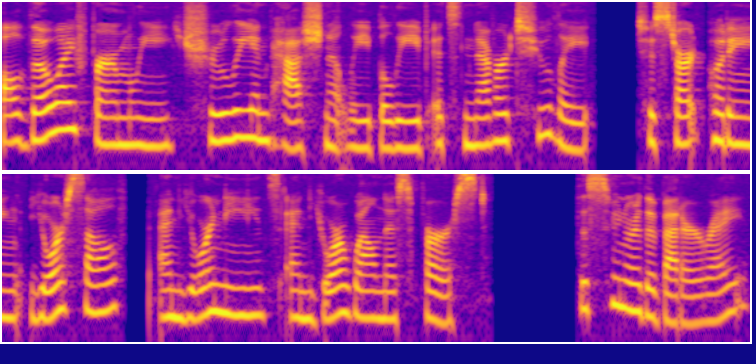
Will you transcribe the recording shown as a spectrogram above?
Although I firmly, truly, and passionately believe it's never too late to start putting yourself and your needs and your wellness first, the sooner the better, right?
